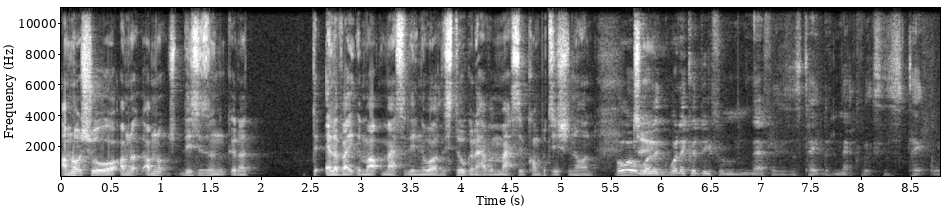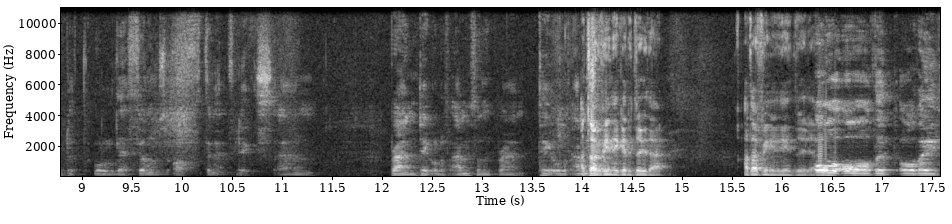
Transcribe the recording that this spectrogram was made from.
I'm not sure. I'm not. I'm not. This isn't gonna elevate them up massively in the world. They're still gonna have a massive competition on. What, to- what, they, what they could do from Netflix is just take the Netflix is take all the all of their films off the Netflix um, brand, take all of Amazon's brand, take all of Amazon. I don't think they're gonna do that. I don't think they're gonna do that. Or or the or they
